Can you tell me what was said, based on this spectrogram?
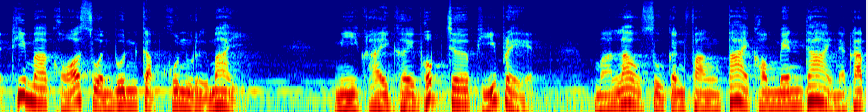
ตที่มาขอส่วนบุญกับคุณหรือไม่ มีใครเคยพบเจอผีเปรต มาเล่าสู่กันฟังใต้คอมเมนต์ได้นะครับ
